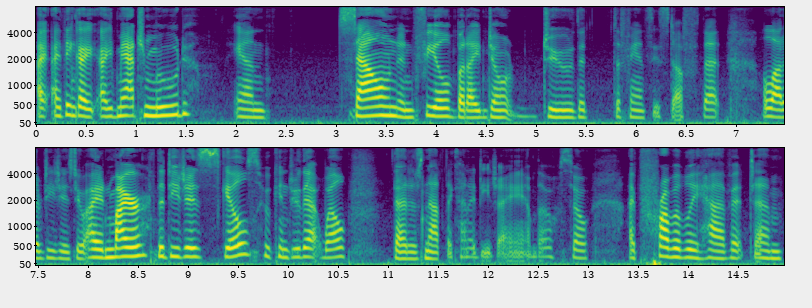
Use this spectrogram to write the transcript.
I, I think I, I match mood and sound and feel, but I don't do the the fancy stuff that a lot of DJs do. I admire the DJ's skills who can do that well. That is not the kind of DJ I am, though. So I probably have it um,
